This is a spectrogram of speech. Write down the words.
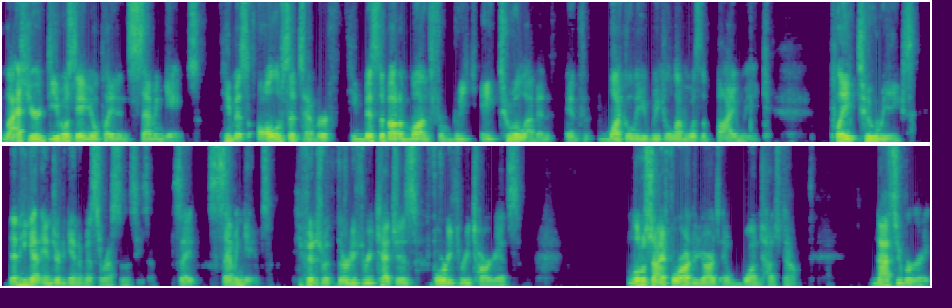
last year, Deebo Samuel played in seven games. He missed all of September. He missed about a month from week eight to 11. And luckily, week 11 was the bye week. Played two weeks. Then he got injured again and missed the rest of the season. Say seven games. He finished with 33 catches, 43 targets, a little shy of 400 yards, and one touchdown. Not super great.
